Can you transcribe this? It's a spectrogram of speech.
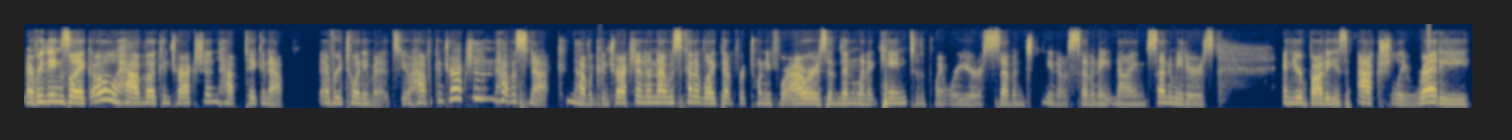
everything's like oh have a contraction have take a nap every 20 minutes you know have a contraction have a snack have a contraction. And i was kind of like that for 24 hours. And then when it came to the point where you're seven you know seven eight nine centimeters and your body is actually ready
